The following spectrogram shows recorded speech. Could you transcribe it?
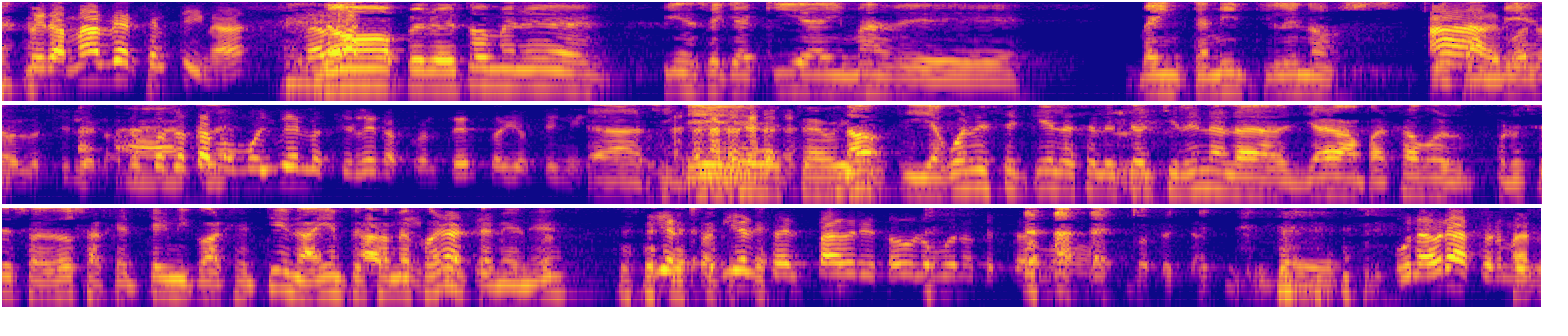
Espera más de Argentina. ¿eh? No, pero de todas maneras, piense que aquí hay más de 20.000 chilenos que ah, también... bueno, los chilenos. Ah, Nosotros estamos muy bien los chilenos, contentos y optimistas. Ah, sí. Eh, no, y acuérdense que la selección chilena la, ya ha pasado por el proceso de dos técnicos argentinos, ahí empezó a mejorar también, ¿eh? Bielsa, Bielsa el padre, todo lo bueno que estamos Un abrazo, hermano.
